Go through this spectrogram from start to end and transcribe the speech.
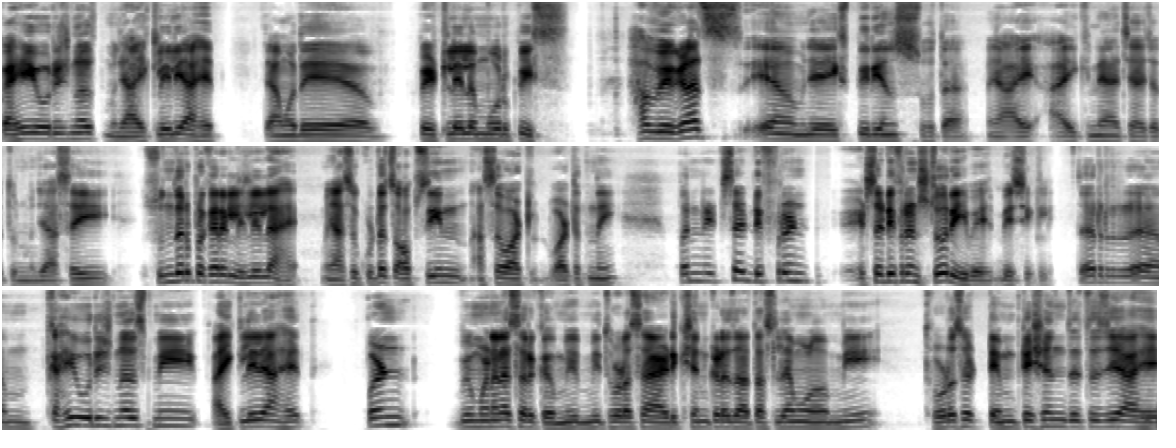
काही ओरिजिनल म्हणजे ऐकलेली आहेत. त्यामध्ये पेटलेलं मोरपीस हा वेगळाच म्हणजे एक्सपिरियन्स होता. म्हणजे आय ऐकण्याच्या ह्याच्यातून म्हणजे असंही सुंदर प्रकारे लिहिलेलं आहे. म्हणजे असं कुठंच ऑप्सिन असं वाट वाटत नाही. पण it's a different it's a different story basically तर um, काही ओरिजिनल्स मी ऐकलेले आहेत पण मी म्हणाल्यासारखं मी मी थोडासा ॲडिक्शनकडे जात असल्यामुळं मी थोडंसं टेम्पटेशन त्याचं जे आहे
